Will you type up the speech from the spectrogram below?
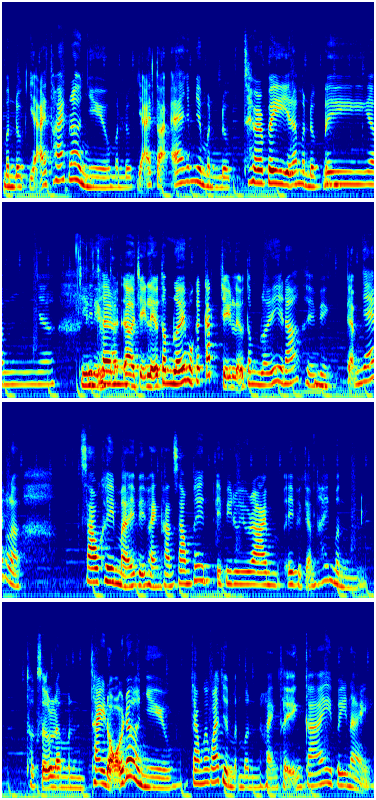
mình được giải thoát rất là nhiều mình được giải tỏa giống như mình được therapy vậy đó mình được đi um, trị đi liệu thê- tâm. ờ, trị liệu tâm lý một cái cách trị liệu tâm lý vậy đó. Thì Ừ. vì cảm giác là sau khi mà vì hoàn thành xong cái EP Do You Right vì cảm thấy mình thực sự là mình thay đổi rất là nhiều trong cái quá trình mình, mình hoàn thiện cái EP này.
